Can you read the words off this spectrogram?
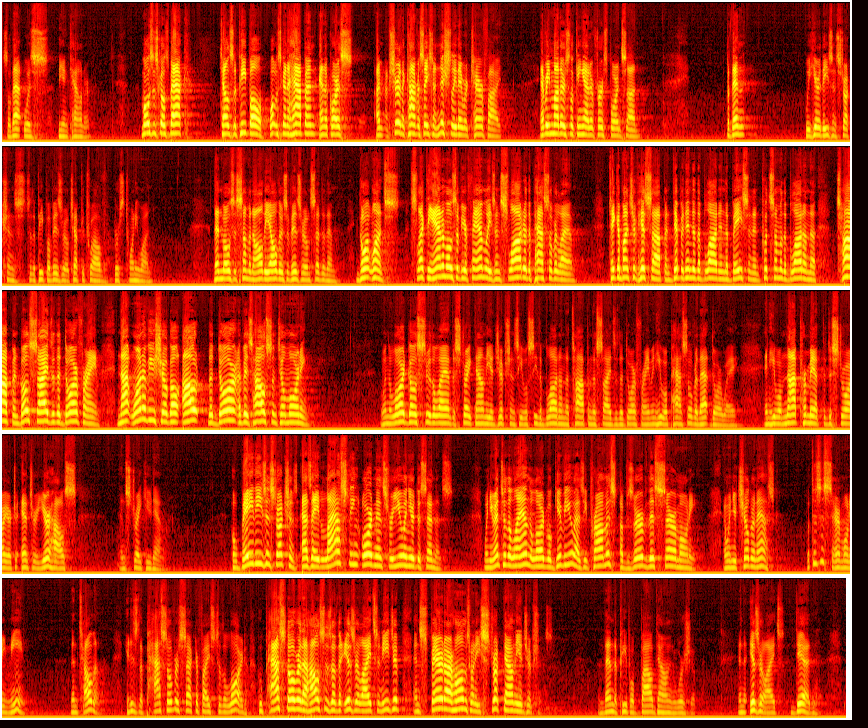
So that was the encounter. Moses goes back tells the people what was going to happen. And of course, I'm, I'm sure in the conversation initially they were terrified. Every mother's looking at her firstborn son. But then we hear these instructions to the people of Israel, chapter 12, verse 21. Then Moses summoned all the elders of Israel and said to them, Go at once, select the animals of your families, and slaughter the Passover lamb. Take a bunch of hyssop and dip it into the blood in the basin, and put some of the blood on the top and both sides of the door frame. Not one of you shall go out the door of his house until morning. When the Lord goes through the land to strike down the Egyptians, he will see the blood on the top and the sides of the door frame, and he will pass over that doorway. And he will not permit the destroyer to enter your house and strike you down. Obey these instructions as a lasting ordinance for you and your descendants. When you enter the land the Lord will give you, as He promised, observe this ceremony. And when your children ask, What does this ceremony mean? Then tell them, It is the Passover sacrifice to the Lord, who passed over the houses of the Israelites in Egypt and spared our homes when He struck down the Egyptians. And then the people bowed down and worshiped. And the Israelites did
